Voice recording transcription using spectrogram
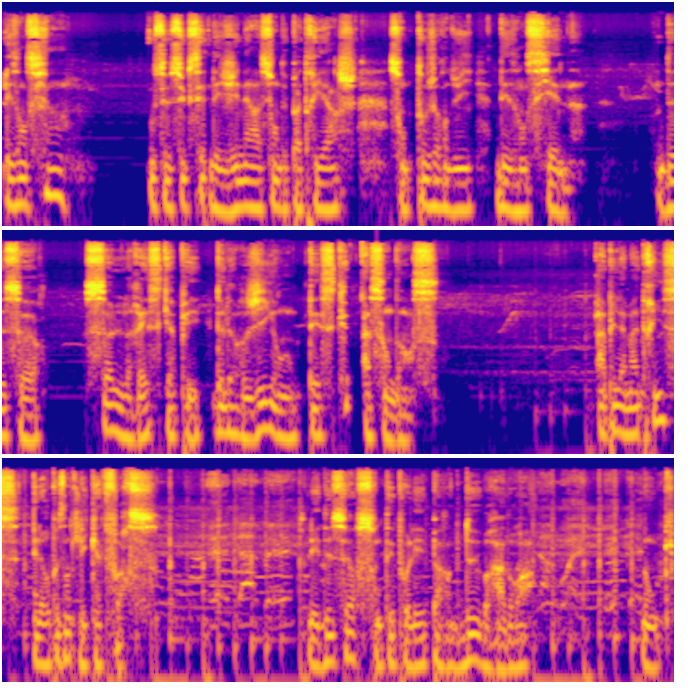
Les anciens, où se succèdent des générations de patriarches, sont aujourd'hui des anciennes deux sœurs, seules rescapées de leur gigantesque ascendance. Appelée la matrice, elle représente les quatre forces. Les deux sœurs sont épaulées par deux bras droits. Donc,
